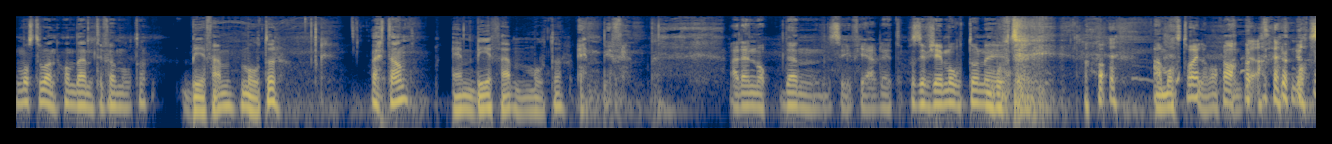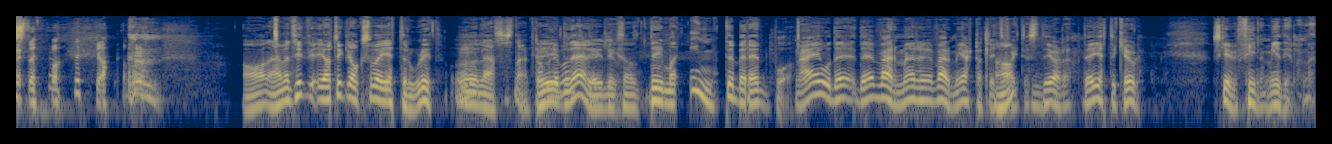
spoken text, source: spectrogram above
det måste vara en Honda MT5-motor. B5-motor. Vad hette han? MB5-motor. MB5. Ja, den, mop- den ser för jävligt ut. Fast i och för sig motorn är... Han måste ha hela moppen. Ja, måste vara. Ja. Ja, nej, men tyck, jag tyckte också det var jätteroligt att läsa sånt här. Det, Mm. men det det, var där är jättekul. liksom, det är man inte beredd på. Nej, och det, det värmer, värmer hjärtat lite Ja. faktiskt. Det gör det. Det är jättekul. Skriver fina meddelanden.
